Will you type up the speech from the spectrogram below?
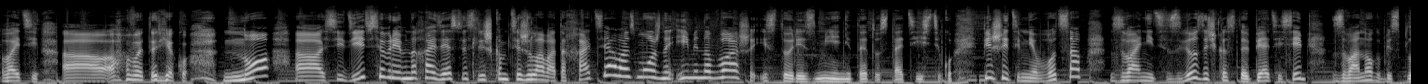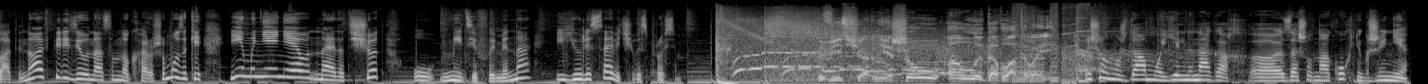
войти а, в эту реку. Но а, сидеть все время на хозяйстве слишком тяжеловато. Хотя, возможно, именно ваша история изменит эту статистику. Пишите мне в WhatsApp, звоните звездочка 105,7, звонок бесплатный. Ну а впереди у нас много хорошей музыки и мнение на этот счет у Мити Фомина и Юли Савичевой спросим. Вечернее шоу Аллы Довлатовой. Пришел муж домой, еле на ногах, э, зашел на кухню к жене,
